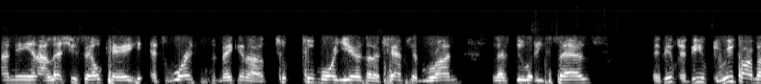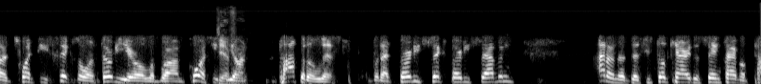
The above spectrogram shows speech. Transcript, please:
I mean, unless you say, okay, it's worth making a two, two more years at a championship run, let's do what he says. If, he, if, he, if we're talking about a 26 or a 30 year old LeBron, of course he'd Different. be on top of the list. But at 36, 37, I don't know. Does he still carry the same type of power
